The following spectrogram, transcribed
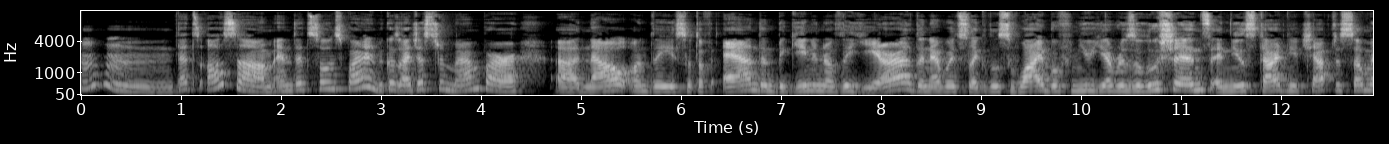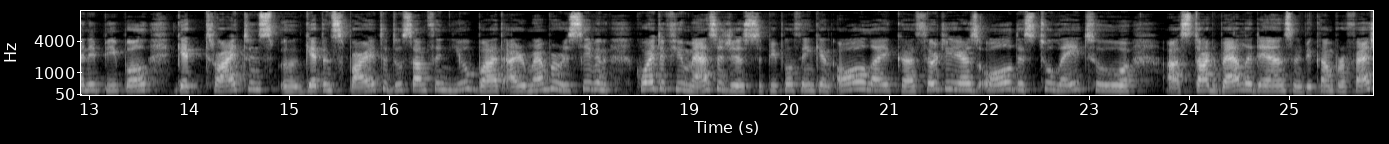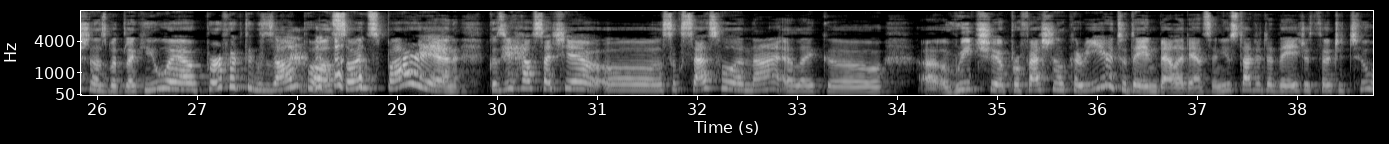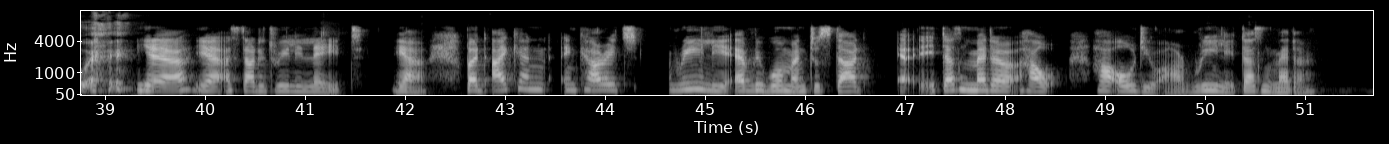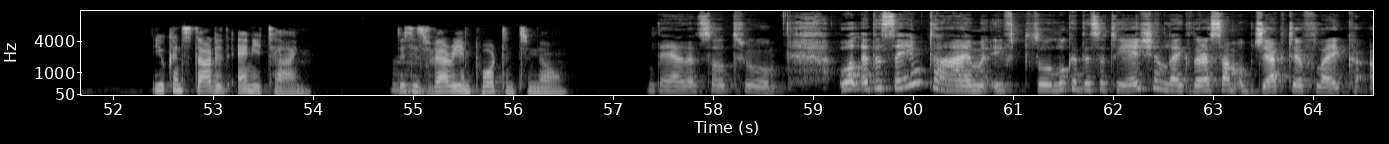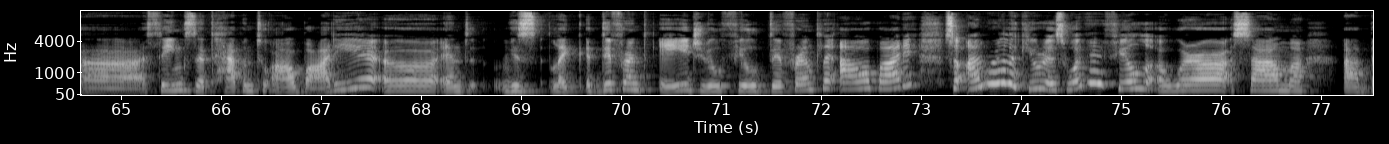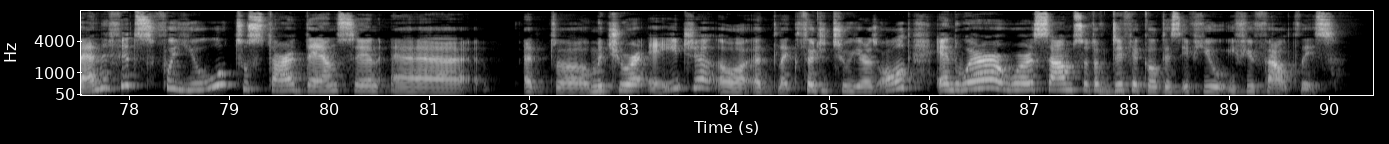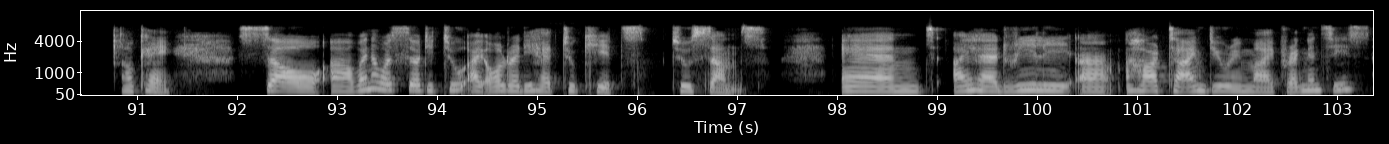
Mm, that's awesome. And that's so inspiring because I just remember uh, now on the sort of end and beginning of the year, whenever it's like this vibe of new year resolutions and new start, new chapter, so many people get try to ins- uh, get inspired to do something new. But I remember receiving quite a few messages, people thinking, oh, like uh, 30 years old is too late to uh, start belly dance and become professionals. But like you were a perfect example, so inspiring because you have such a uh, successful and uh, like uh, uh, rich professional career today in belly dance, and you started at the age of thirty two. yeah, yeah, I started really late. Yeah, but I can encourage really every woman to start. Uh, it doesn't matter how how old you are. Really, it doesn't matter. You can start at any time. Mm-hmm. This is mm. very important to know. Yeah, that's so true. Well, at the same time, if to look at the situation, like there are some objective, like uh, things that happen to our body, uh, and with like a different age, will feel differently our body. So I'm really curious, what do you feel uh, were some uh, benefits for you to start dancing? Uh, at uh, mature age or at like 32 years old? And where were some sort of difficulties if you if you felt this? Okay. So uh, when i was 32 i already had two kids two sons. And i had really uh, a hard time during my pregnancies.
